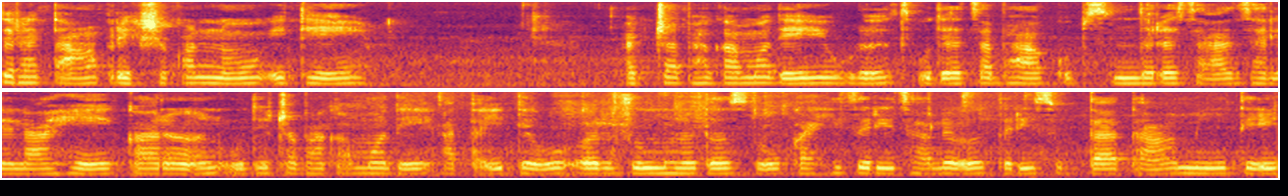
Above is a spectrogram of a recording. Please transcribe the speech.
तर आता प्रेक्षकांनो इथे आजच्या भागामध्ये एवढंच. उद्याचा भाग खूप सुंदर असा झालेला आहे कारण उद्याच्या भागामध्ये आता इथे अर्जुन म्हणत असतो काही जरी झालं तरी सुद्धा आता मी इथे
